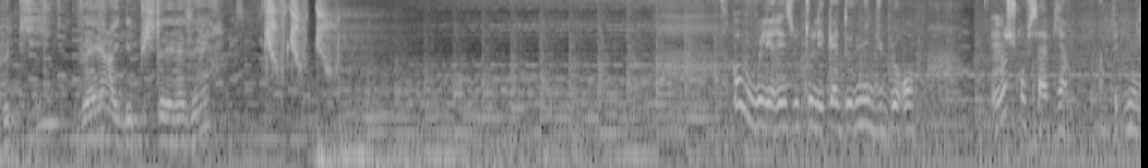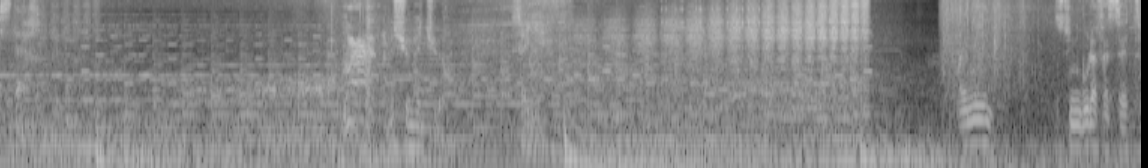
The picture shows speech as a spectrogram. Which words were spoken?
Petits, verts, avec des pistolets laser? Résoudre tous les cas d'ovnis du bureau Moi, je trouve ça bien, un peu de mystère. Monsieur Mature, ça y est. Rémi, c'est une boule à facettes.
